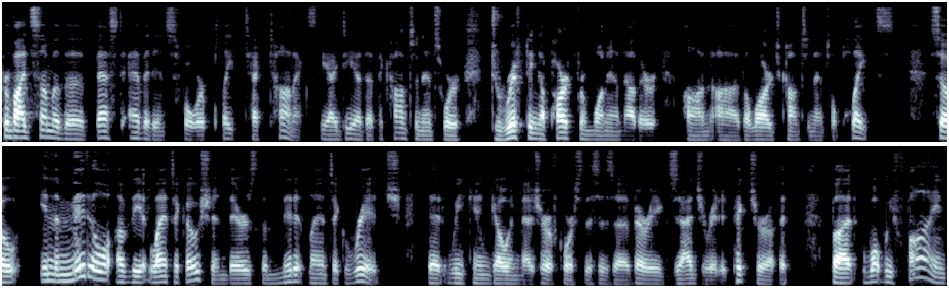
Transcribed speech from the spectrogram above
provides some of the best evidence for plate tectonics, the idea that the continents were drifting apart from one another on uh, the large continental plates. So in the middle of the Atlantic Ocean, there's the Mid-Atlantic Ridge that we can go and measure. Of course, this is a very exaggerated picture of it, but what we find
